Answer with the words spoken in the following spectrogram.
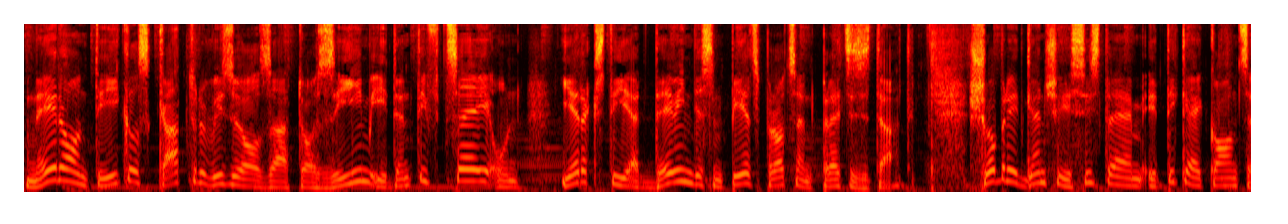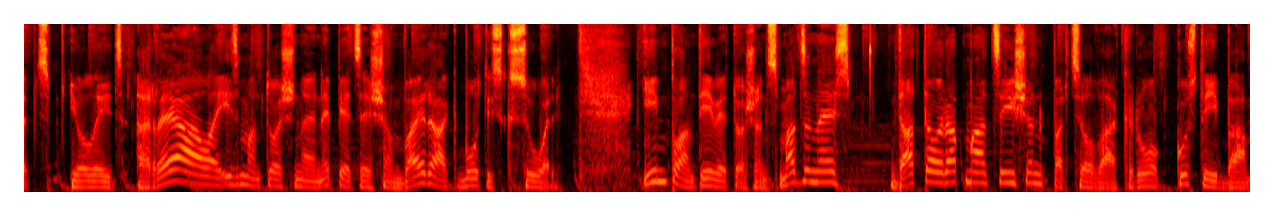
Neironu tīkls katru vizualizēto zīmi identificēja un ierakstīja ar 95% precizitāti. Šobrīd gan šī sistēma ir tikai koncepts, jo līdz reālai izmantošanai nepieciešami vairāki būtiski soļi. Implanta ievietošana smadzenēs, datora apmācīšana par cilvēku roku kustībām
